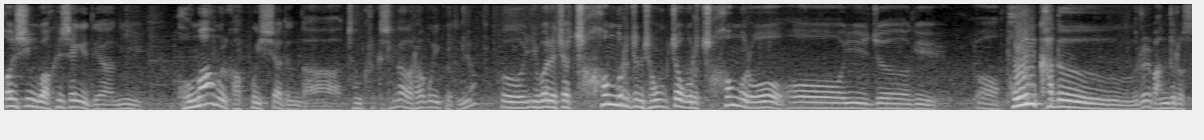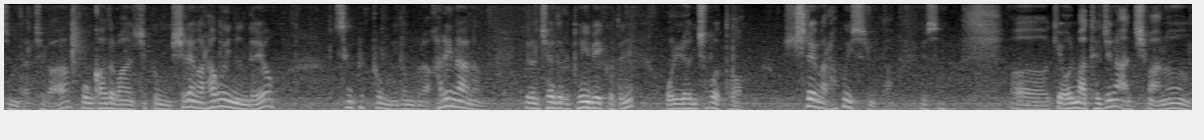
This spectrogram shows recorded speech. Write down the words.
헌신과 희생에 대한 이 고마움을 갖고 있어야 된다. 전 그렇게 생각을 하고 있거든요. 어, 이번에 제가 처음으로 좀 전국적으로 처음으로 어, 이 저기 어, 보온 카드를 만들었습니다. 제가 보온 카드를 지금 실행을 하고 있는데요. 생필품 이런 거나 할인하는 이런 제도를 도입했거든요. 올 연초부터 실행을 하고 있습니다. 그래서 어, 이게 얼마 되지는 않지만은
